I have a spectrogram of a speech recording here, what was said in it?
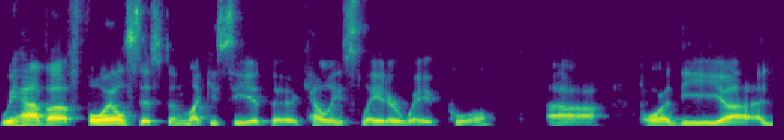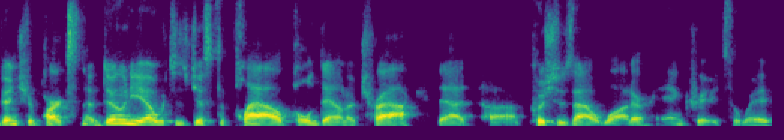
We have a foil system, like you see at the Kelly Slater wave pool. Uh, or the uh, Adventure Park Snowdonia, which is just a plow pulled down a track that uh, pushes out water and creates a wave.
